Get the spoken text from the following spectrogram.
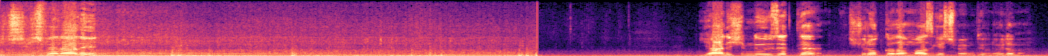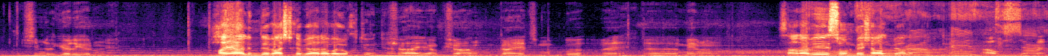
Hiç, hiç fena değil. Yani şimdi özetle Scirocco'dan vazgeçmem diyorsun öyle mi? Şimdilik öyle görünüyor. Hayalimde başka bir araba yok diyorsun yani. Şu an yok. Şu an gayet mutlu ve eee memnunum. Sana bir S15 almayalım diyorum. Al. Ben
